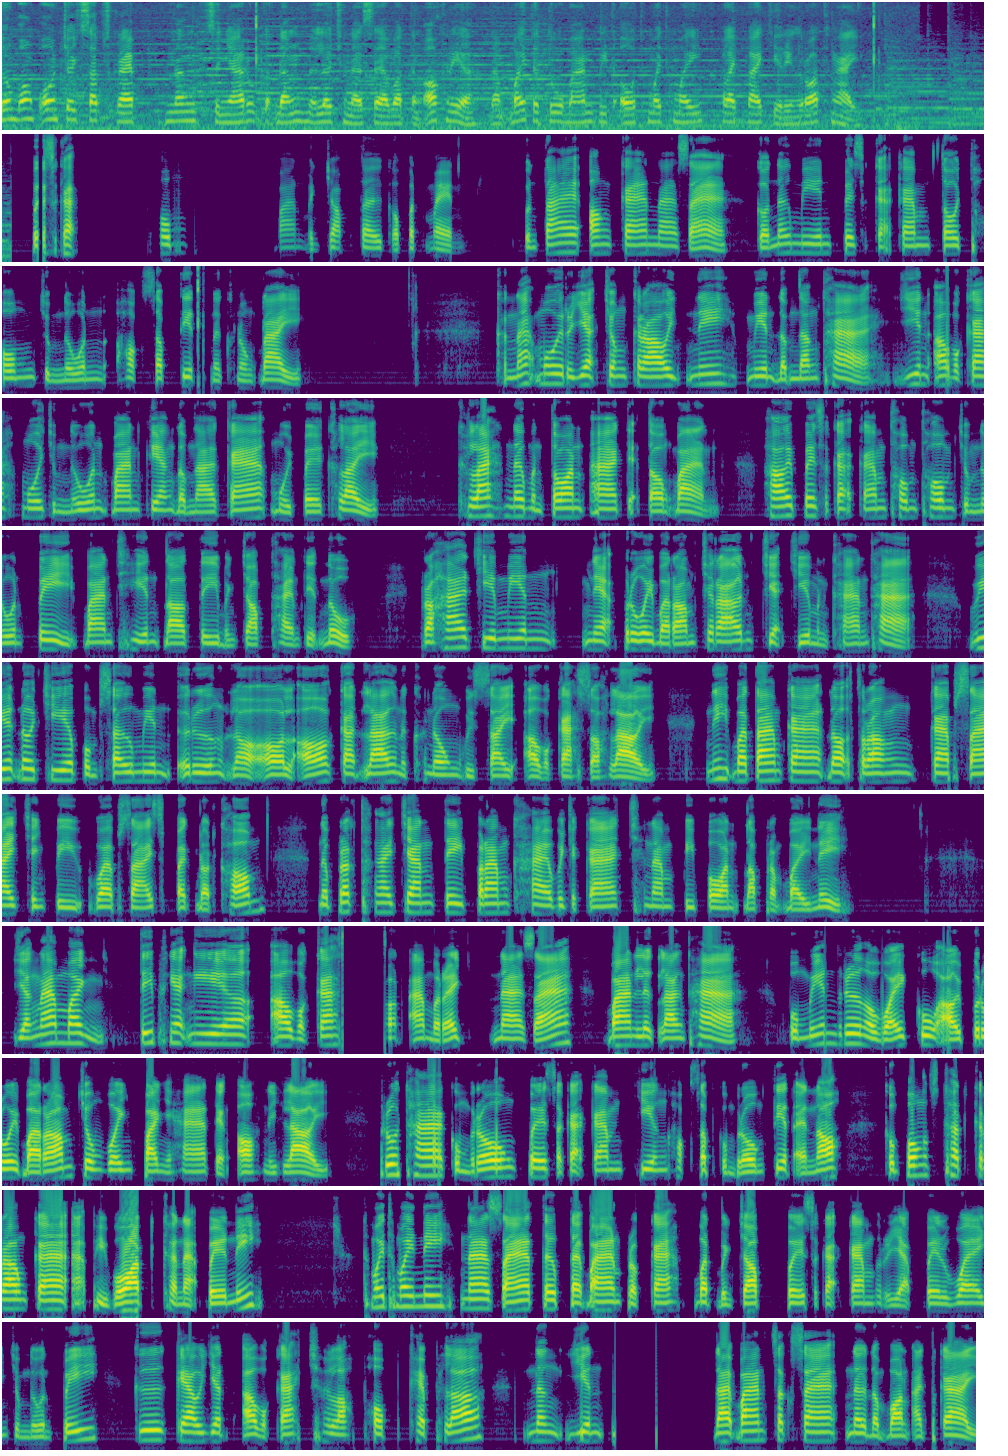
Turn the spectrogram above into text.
សូមបងប្អូនចុច Subscribe និងសញ្ញារូបកណ្ដឹងនៅលើ Channel Savat ទាំងអស់គ្នាដើម្បីទទួលបានវីដេអូថ្មីៗប្លែកៗជារៀងរាល់ថ្ងៃបេសកធំបានបញ្ចប់ទៅក៏ពិតមែនប៉ុន្តែអង្គការ NASA ក៏នៅមានបេសកកម្មតូចធំចំនួន60ទៀតនៅក្នុងដៃ ខណៈមួយរយៈចុងក្រោយនេះមានដំណឹងថា យានអវកាសមួយចំនួនបានគាំងដំណើរការមួយពេលខ្លី ខ្លះនៅមិនទាន់អាចតាក់ទងបាន ហើយបេសកកម្មធំធំចំនួន2បានឈានដល់ទីបញ្ចប់ថែមទៀតនោះ ប្រហែលជាមានអ្នកព្រួយបារម្ភច្រើនជាក់ជាមិនខានថា វាដូចជាពុំសូវមានរឿងល្អល្អកើតឡើងនៅក្នុងវិស័យអវកាសសោះឡើយ នេះបើតាមការដកស្រង់ការផ្សាយចេញពី website spec.com នៅព្រឹកថ្ងៃច័ន្ទទី5ខែវិច្ឆិកា ឆ្នាំ2018នេះយ៉ាងណាមិញ ទីភ្នាក់ងារអវកាសរដ្ឋអាមេរិក NASA បានលើកឡើងថា ពុំមានរឿងអ្វីគួរឲ្យព្រួយបារម្ភជុំវិញបញ្ហាទាំងអស់នេះឡើយ ព្រោះថាគម្រោងបេសកកម្មជាង60គម្រោងទៀតឯណោះកំពុងស្ថិតក្រោមការអភិវឌ្ឍខណៈពេលនេះថ្មីថ្មីនេះ NASA ទើបតែបានប្រកាសបិទបញ្ចប់បេសកកម្មរយៈពេលវែងចំនួន2គឺកែវយិត្តអវកាសឆ្លុះភព Kepler និងយាន ដែលបានសិក្សានៅតំបន់អាចផ្កាយ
